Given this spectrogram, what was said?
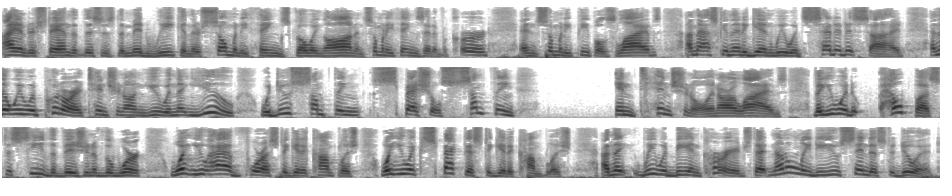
I understand that this is the midweek and there's so many things going on and so many things that have occurred and so many people's lives. I'm asking that again we would set it aside and that we would put our attention on you and that you would do something special, something intentional in our lives, that you would help us to see the vision of the work, what you have for us to get accomplished, what you expect us to get accomplished, and that we would be encouraged that not only do you send us to do it,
